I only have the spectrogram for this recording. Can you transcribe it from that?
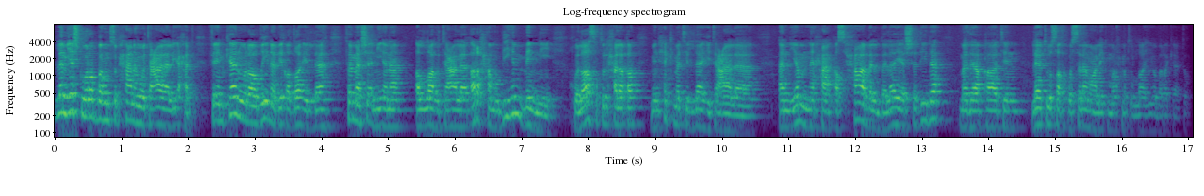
لم يشكوا ربهم سبحانه وتعالى لأحد فإن كانوا راضين بقضاء الله فما شأني أنا؟ الله تعالى أرحم بهم مني. خلاصة الحلقة من حكمة الله تعالى أن يمنح أصحاب البلايا الشديدة مذاقات لا توصف. والسلام عليكم ورحمة الله وبركاته.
